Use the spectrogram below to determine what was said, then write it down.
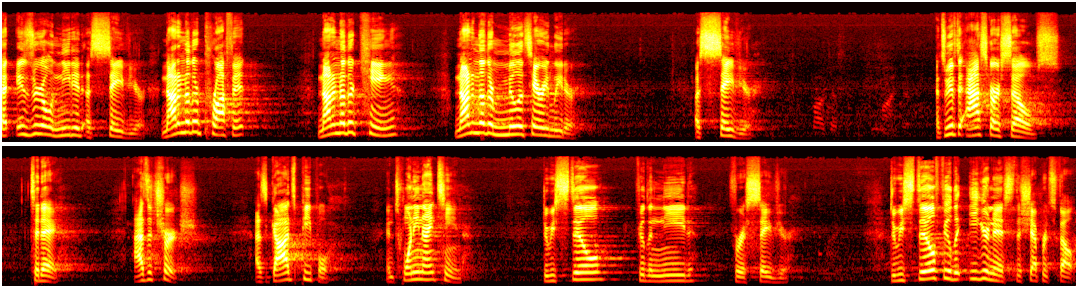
that Israel needed a savior, not another prophet, not another king, not another military leader, a savior. And so we have to ask ourselves today, as a church, as God's people in 2019, do we still feel the need for a Savior? Do we still feel the eagerness the shepherds felt?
